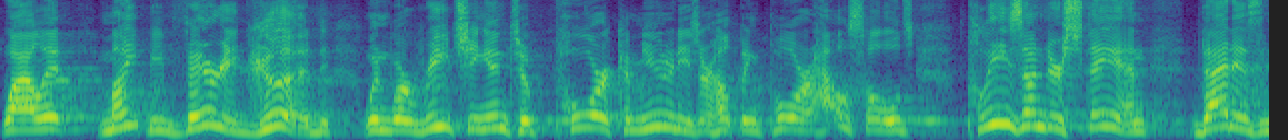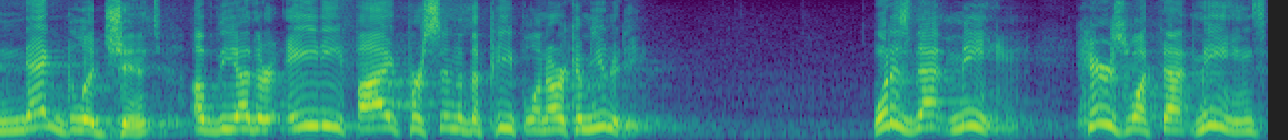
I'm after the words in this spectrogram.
while it might be very good when we're reaching into poor communities or helping poor households, please understand that is negligent of the other 85% of the people in our community. What does that mean? Here's what that means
